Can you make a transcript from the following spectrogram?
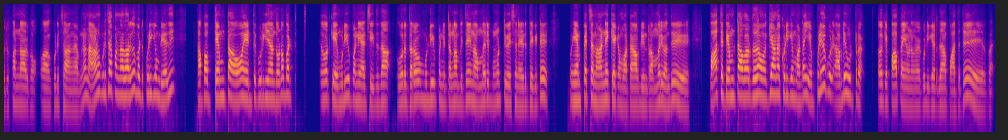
ஒரு ஃபன்னாக இருக்கும். குடித்தாங்க குடிச்சாங்க அப்படின்னா நானும் குடிச்சா ஃபன்னாக தான் இருக்கும் பட் குடிக்க முடியாது. அப்போ டெம்ட் ஆகும் எடுத்து குடிக்கலான்னு தோணும். பட் ஓகே முடிவு பண்ணியாச்சு. இதுதான். ஒரு தடவை முடிவு பண்ணிட்டேன்னா விஜய் நான் மாதிரி மோட்டிவேஷன் எடுத்துக்கிட்டு என் பேச்சை நானே கேட்க மாட்டேன் அப்படின்ற மாதிரி வந்து பார்த்து டெம்ட் ஆகிறது தான் ஓகே ஆனால் குடிக்க மாட்டேன். எப்படியோ கு- அப்படியே விட்டுருவேன். ஓகே பார்ப்பேன் இவனுங்க குடிக்கிறது தான் பார்த்துட்டு இருப்பேன்.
